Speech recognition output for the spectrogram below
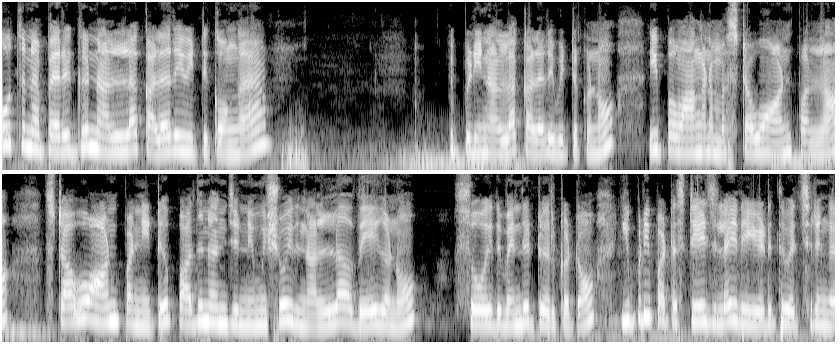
ஊற்றின பிறகு நல்லா கலரி விட்டுக்கோங்க. இப்படி நல்லா கலரி விட்டுக்கணும். இப்போ வாங்க நம்ம ஸ்டவ் ஆன் பண்ணலாம். ஸ்டவ் ஆன் பண்ணிவிட்டு பதினஞ்சு நிமிஷம் இது நல்லா வேகணும். ஸோ இது வெந்துட்டு இருக்கட்டும். இப்படிப்பட்ட ஸ்டேஜில் இதை எடுத்து வச்சுருங்க.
